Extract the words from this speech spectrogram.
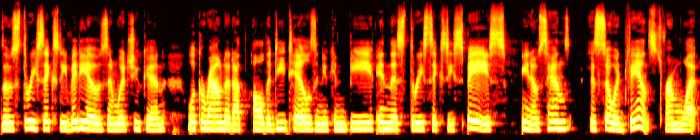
those 360 videos in which you can look around at all the details and you can be in this 360 space, you know, sounds is so advanced from what,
